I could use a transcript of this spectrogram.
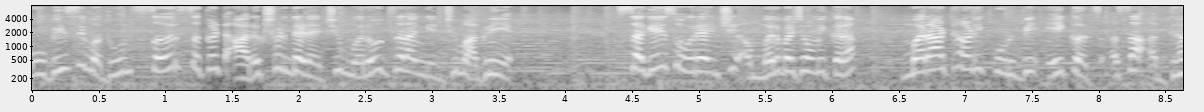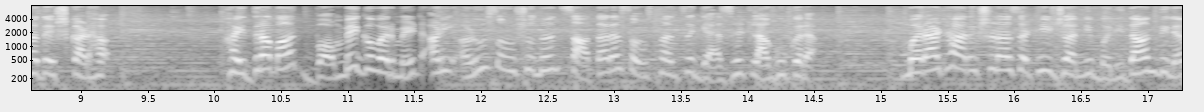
ओबीसी मधून सरसकट आरक्षण देण्याची मनोज जरांगेंची मागणी आहे. सगळे सोयऱ्यांची अंमलबजावणी करा मराठा आणि कुणबी एकच असा अध्यादेश काढा. हैदराबाद बॉम्बे गव्हर्नमेंट आणि अणुसंशोधन सातारा संस्थांचे गॅझेट लागू करा. मराठा आरक्षणासाठी ज्यांनी बलिदान दिलं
